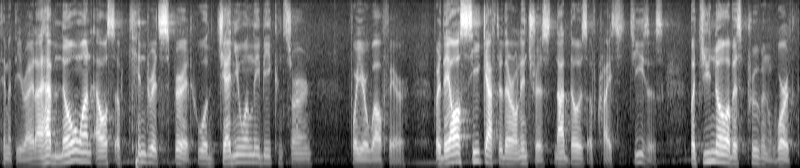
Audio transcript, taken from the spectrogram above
Timothy, right? I have no one else of kindred spirit who will genuinely be concerned for your welfare. For they all seek after their own interests, not those of Christ Jesus. But you know of his proven worth,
